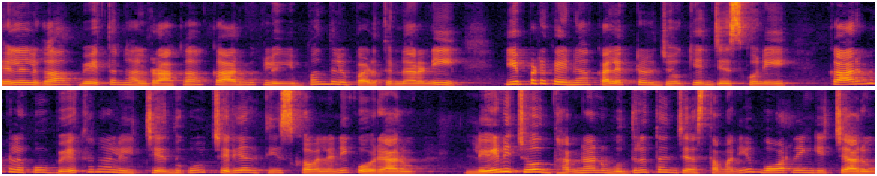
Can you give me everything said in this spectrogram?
నెలలుగా వేతనాలు రాక కార్మికులు ఇబ్బందులు పడుతున్నారని ఇప్పటికైనా కలెక్టర్ జోక్యం చేసుకుని కార్మికులకు వేతనాలు ఇచ్చేందుకు చర్యలు తీసుకోవాలని కోరారు. లేనిచో ధర్నాను ఉధృతం చేస్తామని వార్నింగ్ ఇచ్చారు.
